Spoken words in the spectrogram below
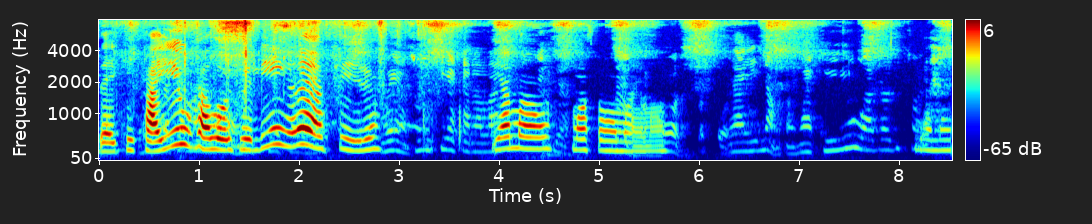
Daí que caiu, ralou o joelhinho, né, filho? E a mão? Mostra pra mamãe a mão. E a mãozinha.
